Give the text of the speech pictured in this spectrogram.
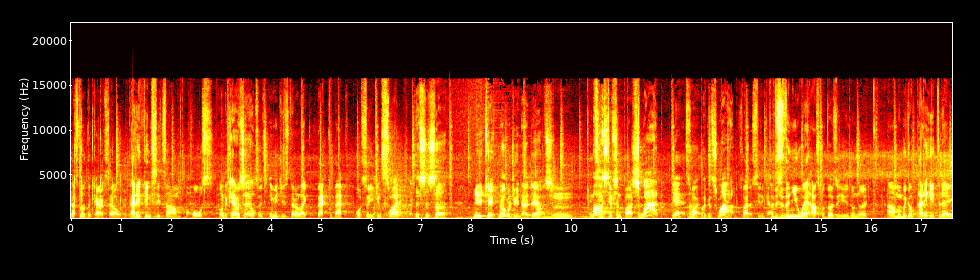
That's not the carousel. Paddy thinks it's um, a horse. On the carousel. So it's images that are like back to back, or so you can swipe This is uh, new technology, no doubt. and Oh, see different parts. Swipe. Yeah, swipe. I can swipe. Swipe to see the car. So this is the new warehouse for those of you who don't know. Um, and we got Paddy here today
